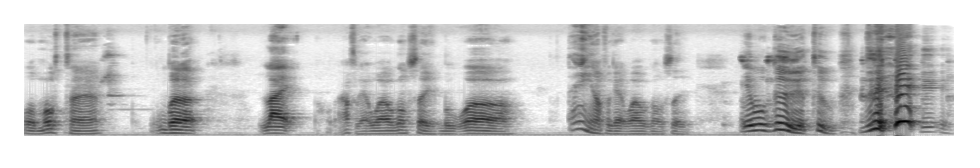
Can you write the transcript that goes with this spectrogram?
or most times, but uh, like I forgot what I was gonna say. But uh, dang, I forgot what I was gonna say. It was good too.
